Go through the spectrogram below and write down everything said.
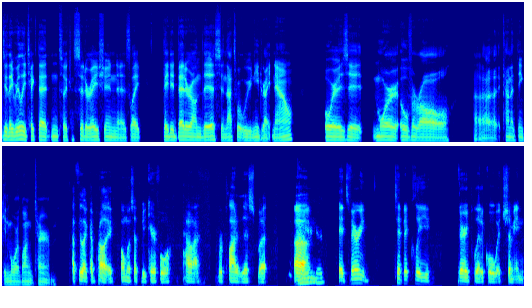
do they really take that into consideration as like they did better on this and that's what we need right now or is it more overall uh kind of thinking more long term i feel like i probably almost have to be careful how i reply to this but Oh, um, good. it's very typically very political which i mean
